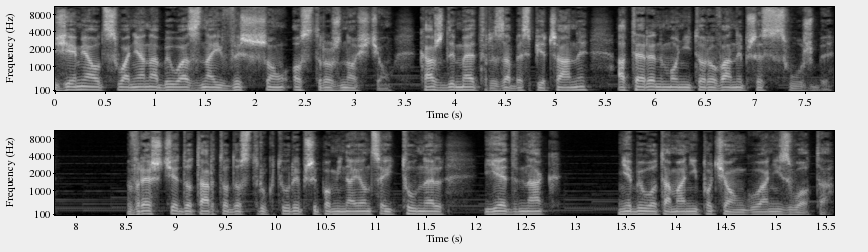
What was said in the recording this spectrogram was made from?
Ziemia odsłaniana była z najwyższą ostrożnością, każdy metr zabezpieczany, a teren monitorowany przez służby. Wreszcie dotarto do struktury przypominającej tunel, jednak nie było tam ani pociągu, ani złota.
